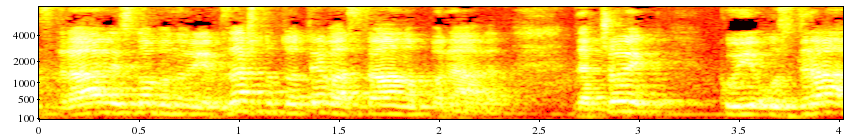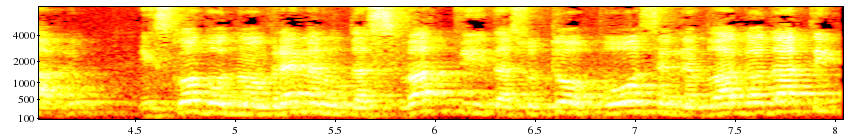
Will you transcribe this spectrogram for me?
Zdravlje i slobodno vrijeme. Zašto to treba stalno ponavljati? Da čovjek koji je u zdravlju i slobodnom vremenu da svati da su to posebne blagodati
